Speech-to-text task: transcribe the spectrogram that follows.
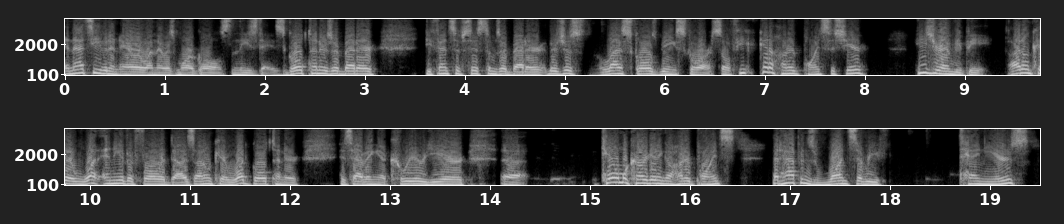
and that's even an era when there was more goals than these days. Goaltenders are better, defensive systems are better. There's just less goals being scored. So if he could get 100 points this year, he's your MVP. I don't care what any other forward does. I don't care what goaltender is having a career year. Uh, Cale Makar getting 100 points, that happens once every 10 years.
